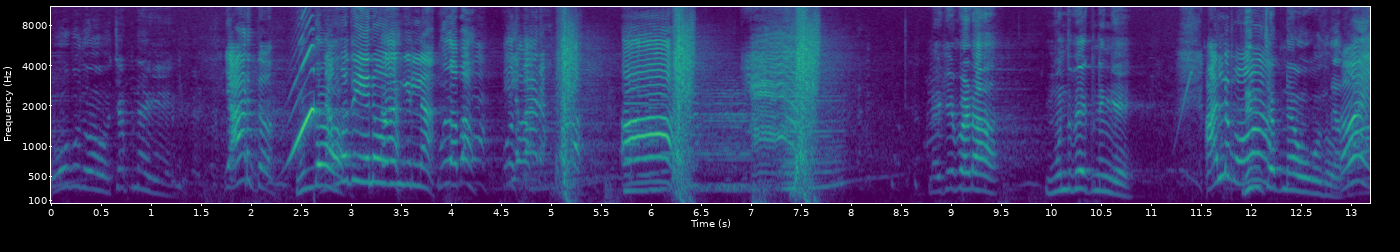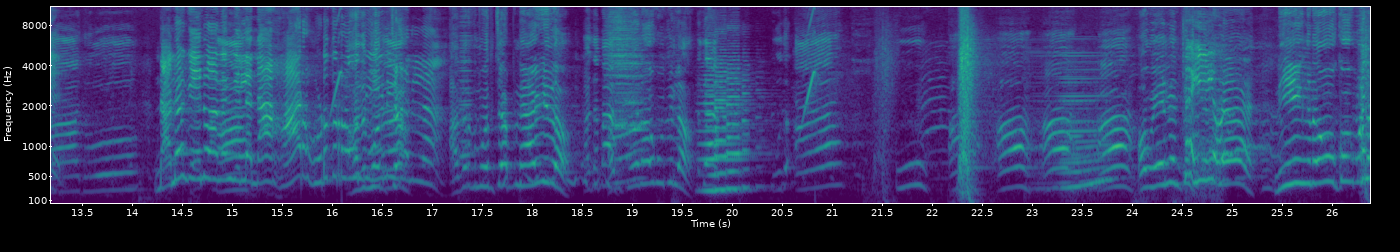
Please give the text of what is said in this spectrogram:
ಹೋಗುದು ಚಪ್ನಾಗೆ ಯಾರ್ದು ನಿಂದ. ನಮ್ಮದು ಏನೂ ಆಗಂಗಿಲ್ಲ ಇಲ್ಲಿ ಬಾರ. ನಗಿ ಬೇಡ ಮುಂದ್ ಬೇಕು ನಿಂಗೆ. ಅಲ್ವೋ ನಿನ್ ಚಪ್ನೆ ಹೋಗುದು. ಓಯ್, ನನಗೇನು ಆಗಂಗಿಲ್ಲ ನಾ ಹಾರ ಹುಡುದ್ರ ಅದು ಮೊದ್ಲ ಅದ್ರದ್ದು ಮೊದ್ಲು ಚಪ್ನೆ ಆಗಿದ ಏನಾಗುದಿಲ್ಲ ಅವ್ ಏನಂತ ಹೇಳಿದ್ರೆ, ನೀ ಹಿಂಗ್ ನೋವಕ್ ಹೋಗ್ಬೇಡ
